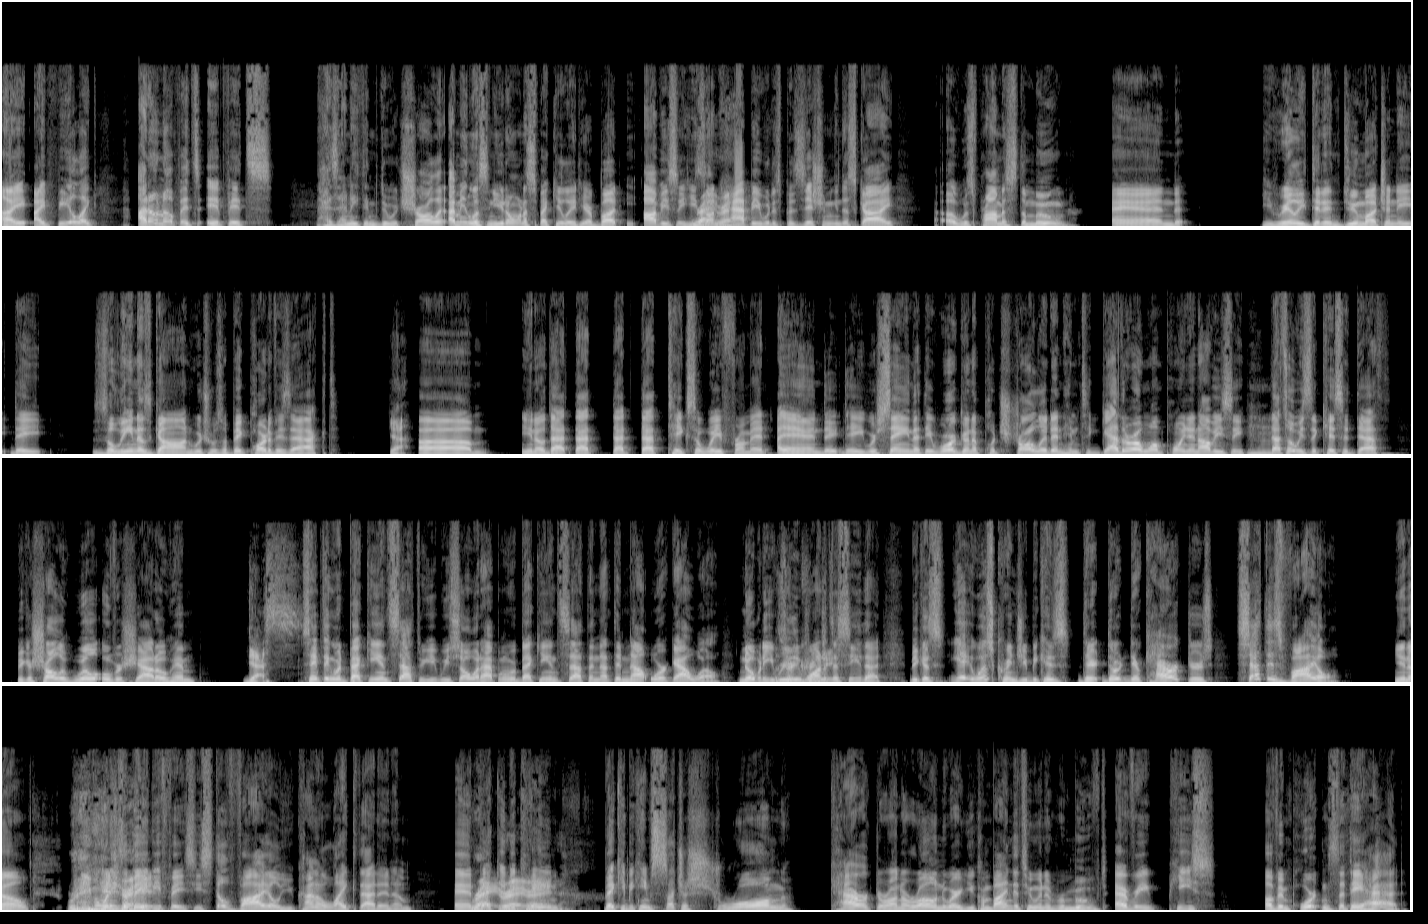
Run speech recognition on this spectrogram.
I I feel like I don't know if it's if it's has anything to do with Charlotte. I mean, listen, you don't want to speculate here, but obviously he's right, unhappy right. with his positioning. This guy uh, was promised the moon, and he really didn't do much. And they they Zelina's gone, which was a big part of his act. Yeah. Um, you know that that that that takes away from it and they, they were saying that they were going to put charlotte and him together at one point and obviously Mhm. that's always the kiss of death because charlotte will overshadow him Yes. same thing with becky and seth we, we saw what happened with becky and seth and that did not work out well nobody really wanted to see that because yeah it was cringy because their their, their characters seth is vile you know even when he's a baby face he's still vile you kind of like that in him and Right, becky right, became right. Becky became such a strong character on her own where you combined the two and it removed every piece of importance that they had.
